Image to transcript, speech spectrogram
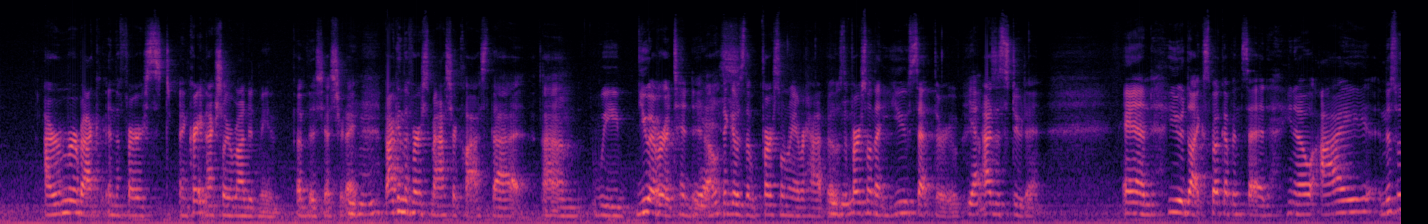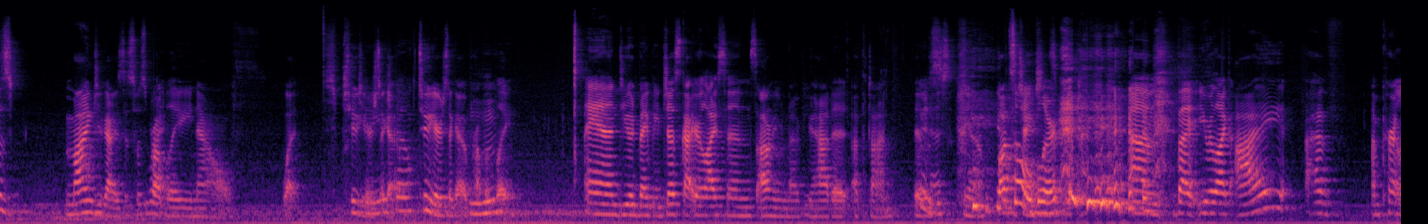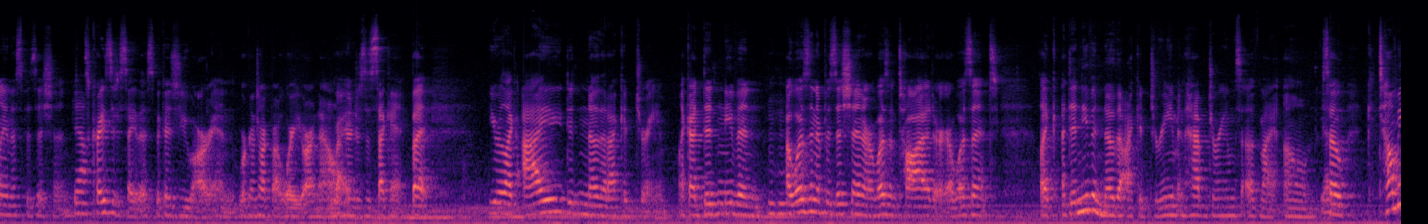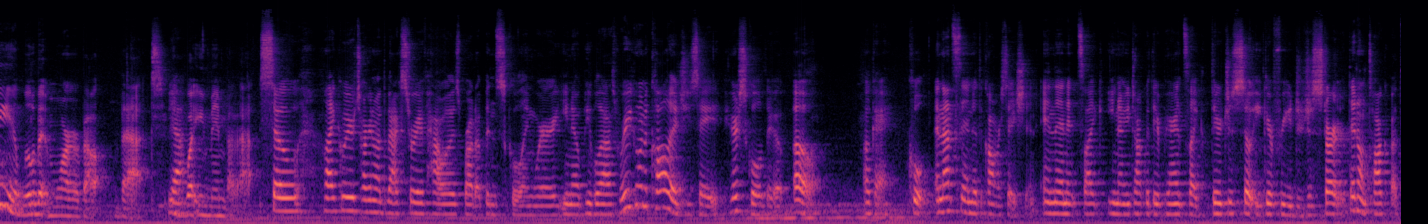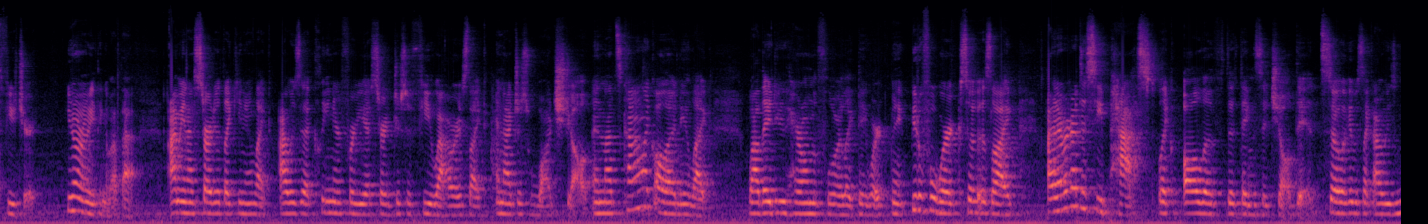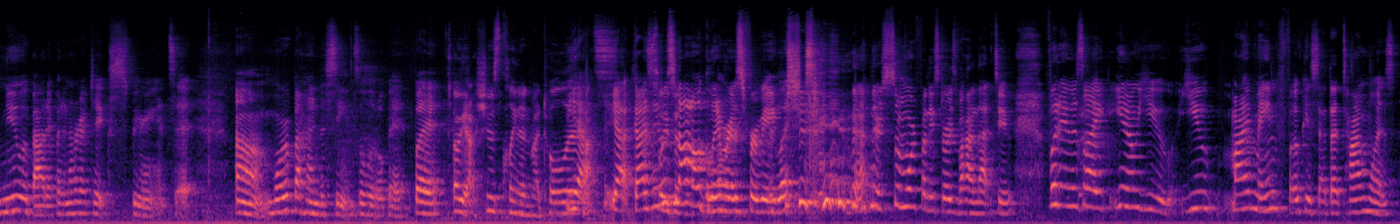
I remember back in the first, and Creighton actually reminded me of this yesterday. Mhm. Back in the first master class that um, we you ever attended. I don't think it was the first one we ever had, but it was the Mhm. first one that you sat through Yep. as a student. and you had like spoke up and said, you know, I and this was, mind you guys, this was Right. probably now, what, two, Two years, years ago. ago? two years ago Mhm. probably, and you had maybe just got your license. I don't even know if you had it at the time. It Who was, knows? you know, lots of changes. blur. um, but you were like, I have, I'm currently in this position. Yeah. It's crazy to say this because you are in, we're going to talk about where you are now Right. in just a second. But you were like, I didn't know that I could dream. Like, I didn't even, Mhm. I wasn't in a position or I wasn't taught or I wasn't, like, I didn't even know that I could dream and have dreams of my own. Yeah. So tell me a little bit more about that. Yeah. What you mean by that. So, like we were talking about the backstory of how I was brought up in schooling, where you know people ask, "Where are you going to college?" You say, "Here's school." They go, "Oh, okay, cool," and that's the end of the conversation. And then it's like you know you talk with your parents, like they're just so eager for you to just start. They don't talk about the future. You don't know anything about that. I mean, I started like you know like I was a cleaner for you. I started just a few hours, like, and I just watched y'all, and that's kind of like all I knew. Like, wow, they do hair on the floor, like they work, make beautiful work. So it was like I never got to see past like all of the things that y'all did. So it was like I always knew about it, but I never got to experience it. Um, more behind the scenes a little bit, but Oh, yeah. She was cleaning my toilet. yeah, yeah, guys, it was not all glamorous for me. Let's just say there's some more funny stories behind that too. But it was like, you know, you you my main focus at that time was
